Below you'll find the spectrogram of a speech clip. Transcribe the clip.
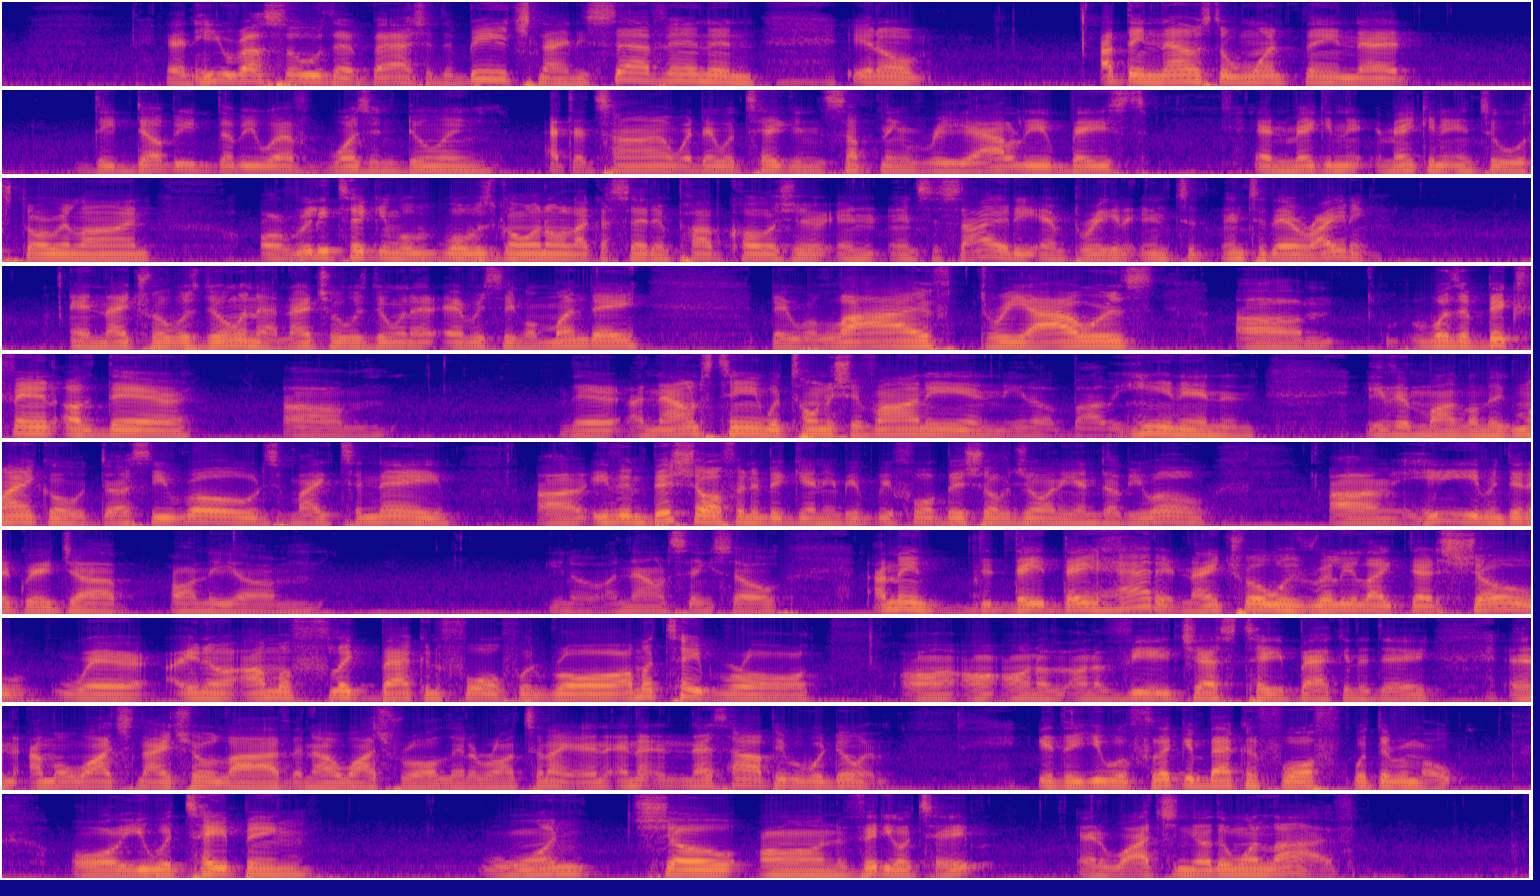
And he wrestled at Bash at the Beach 97. And, you know, I think now is the one thing that the WWF wasn't doing at the time where they were taking something reality based and making it making it into a storyline or really taking what, what, was going on like I said in pop culture and in society and bringing it into into their writing. And Nitro was doing that. Nitro was doing that every single Monday. They were live, three hours. Um, was a big fan of their um, their announced team with Tony Schiavone and you know Bobby Heenan and even Mongo McMichael, Dusty Rhodes, Mike Tenay, uh, even Bischoff in the beginning before Bischoff joined the NWO. Um, he even did a great job on the um, you know announcing. So I mean, they they had it. Nitro was really like that show where you know I'm a flick back and forth with Raw. I'm a tape Raw on on a, on a VHS tape back in the day, and I'm gonna watch Nitro live, and I'll watch Raw later on tonight. And, and and that's how people were doing. Either you were flicking back and forth with the remote, or you were taping one show on videotape and watching the other one live.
